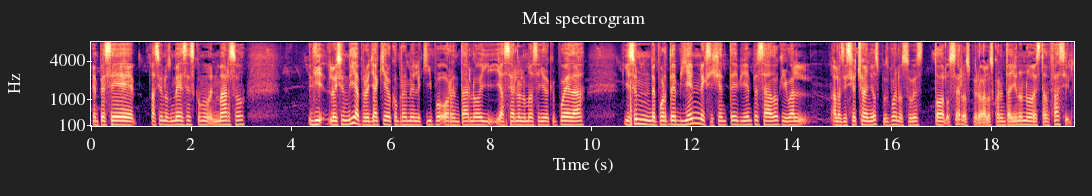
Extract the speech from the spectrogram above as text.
empecé hace unos meses, como en marzo. Lo hice un día, pero ya quiero comprarme el equipo o rentarlo y, hacerlo lo más seguido que pueda. Y es un deporte bien exigente y bien pesado que igual a los 18 años, pues bueno, subes todos los cerros, pero a los 41 no es tan fácil.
